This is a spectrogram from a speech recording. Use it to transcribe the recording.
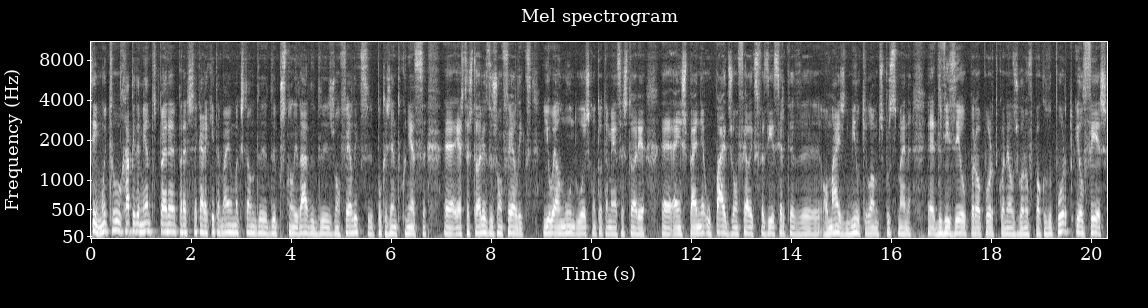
Sim, muito rapidamente para, para destacar aqui também uma questão de, de personalidade de João Félix. Pouca gente conhece uh, estas histórias. O João Félix e o El Mundo hoje contou também essa história uh, em Espanha. O pai de João Félix fazia cerca de, ou mais de mil quilómetros por semana uh, de Viseu para o Porto quando ele jogou no Futebol Clube do Porto. Ele fez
